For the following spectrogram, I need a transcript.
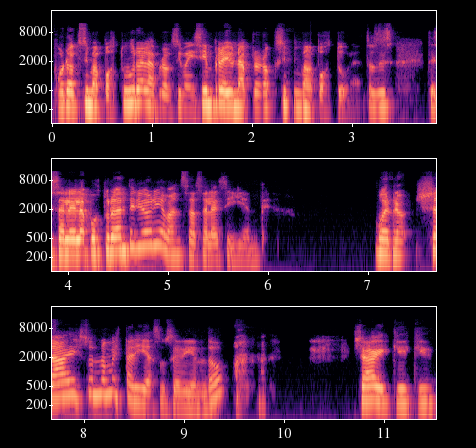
próxima postura, la próxima, y siempre hay una próxima postura. Entonces, te sale la postura anterior y avanzas a la siguiente. Bueno, ya eso no me estaría sucediendo. ya que, que,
